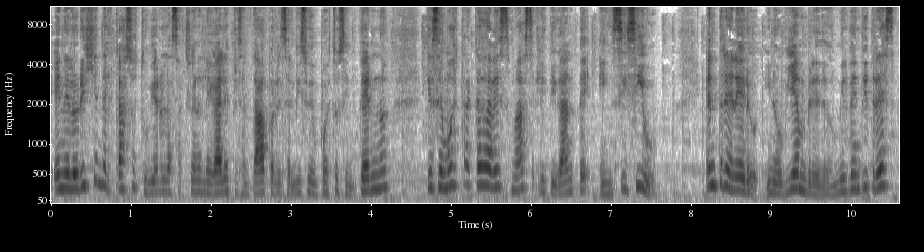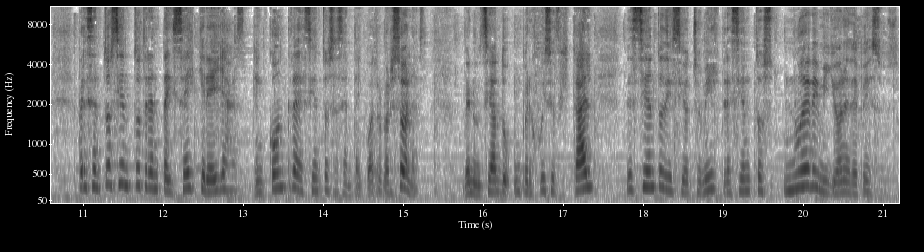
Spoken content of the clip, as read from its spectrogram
En el origen del caso estuvieron las acciones legales presentadas por el Servicio de Impuestos Internos, que se muestra cada vez más litigante e incisivo. Entre enero y noviembre de 2023 presentó 136 querellas en contra de 164 personas, denunciando un perjuicio fiscal de 118.309 millones de pesos.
